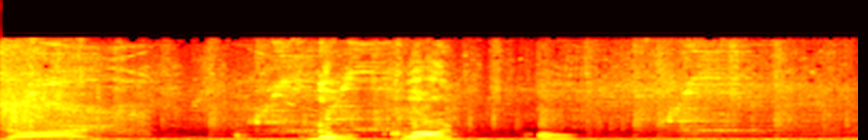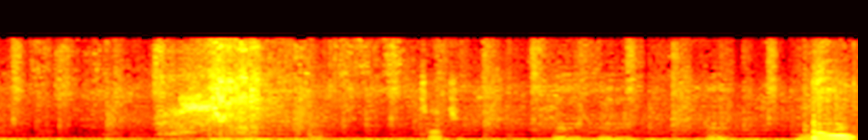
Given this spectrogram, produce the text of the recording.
die. No, climb. Oh. Touch it. Hit it. Hit it. Hit it. No.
